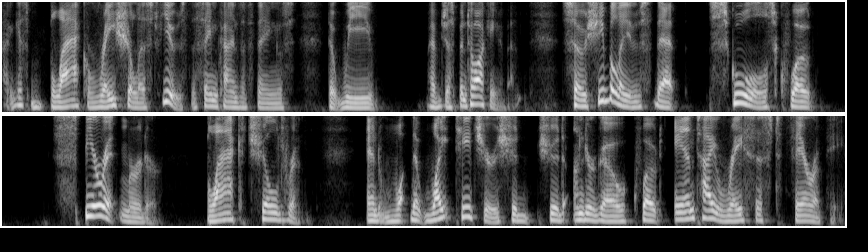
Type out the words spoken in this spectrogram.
I guess black racialist views, the same kinds of things that we have just been talking about. So she believes that schools, quote, spirit murder black children and wh- that white teachers should, should undergo, quote, anti racist therapy.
